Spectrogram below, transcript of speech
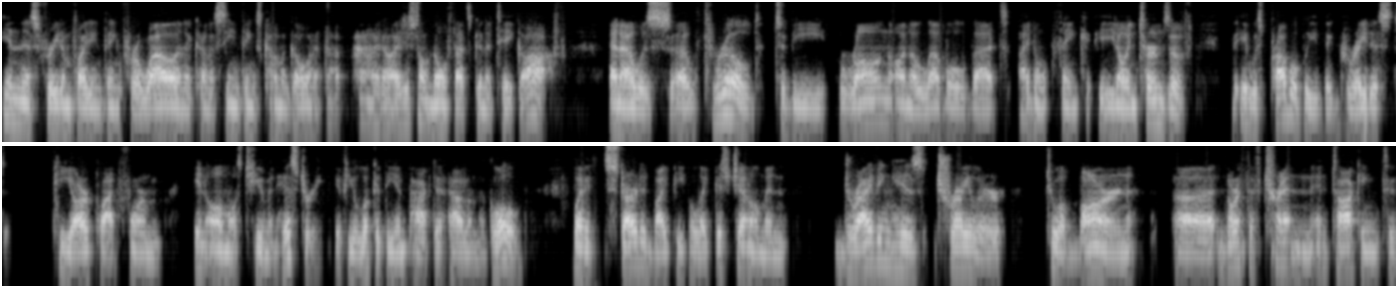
in this freedom fighting thing for a while and I kind of seen things come and go, and I thought ah, I, I just don't know if that's going to take off, and I was uh, thrilled to be wrong on a level that I don't think you know in terms of it was probably the greatest PR platform in almost human history if you look at the impact it had on the globe. But it started by people like this gentleman driving his trailer to a barn uh, north of Trenton and talking to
